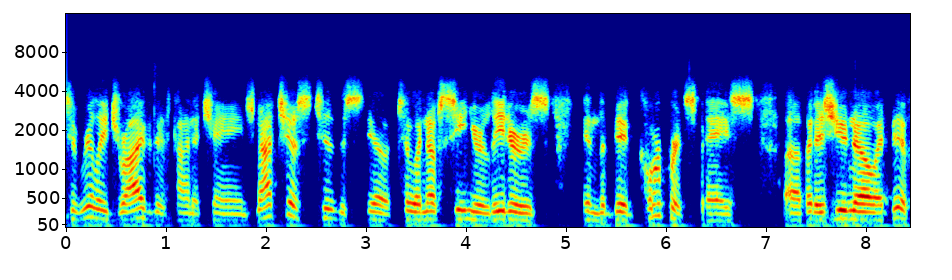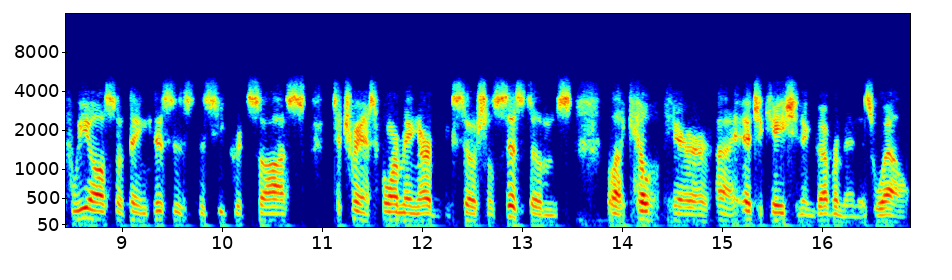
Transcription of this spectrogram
to really drive this kind of change, not just to the you know, to enough senior leaders in the big corporate space, uh, but as you know at BIF, we also think this is the secret sauce to transforming our big social systems like healthcare, uh, education, and government as well.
